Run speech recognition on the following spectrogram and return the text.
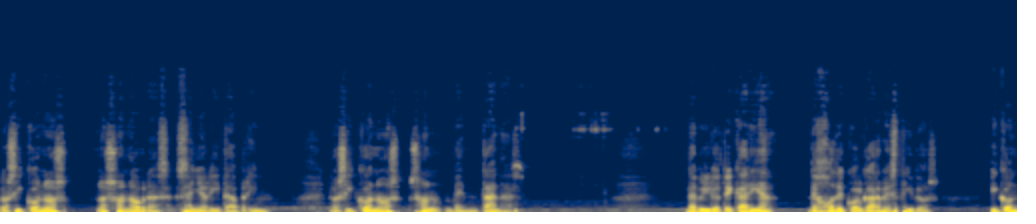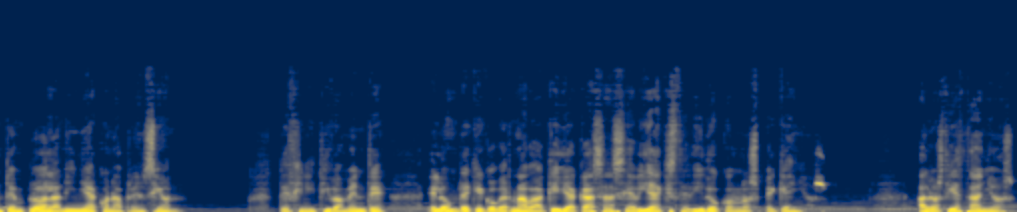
Los iconos no son obras, señorita Prim. Los iconos son ventanas. La bibliotecaria dejó de colgar vestidos y contempló a la niña con aprensión. Definitivamente, el hombre que gobernaba aquella casa se había excedido con los pequeños. A los diez años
